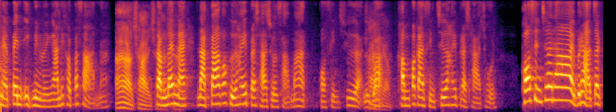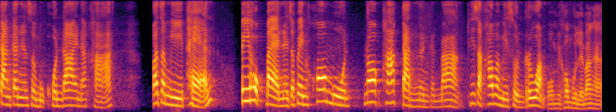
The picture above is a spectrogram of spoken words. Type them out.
เนี่ยเป็นอีกหนึ่งหน่วยงานที่เขาประสานนะอ่าใช่ใช่จำได้ไหมนาก้าก็คือให้ประชาชนสามารถขอสินเชื่อ หรือว่าใช่ครับค้ำประกันสินเชื่อให้ประชาชน ขอสินเชื่อได้บริหารจัดการการเงินส่วนบุคคลได้นะคะ ก็จะมีแผนปี 68เนี่ยจะเป็นข้อมูลนอกภาคการเงินกันบ้าง ที่จะเข้ามามีส่วนร่วมโอ้มีข้อมูลอะไรบ้างฮะ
